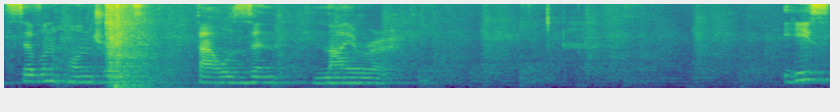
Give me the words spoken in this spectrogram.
700,000 naira. He's,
